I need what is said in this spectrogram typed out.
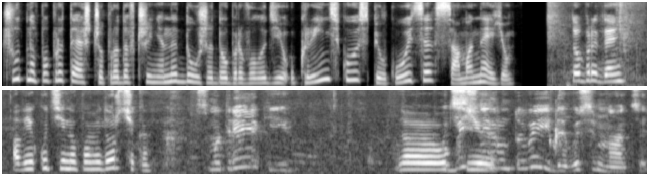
Чутно, попри те, що продавчиня не дуже добре володіє українською, спілкується саме нею. Добрий день. А в яку ціну помідорчики? Смотря які. Е, Обичний ґрунтовий йде 18.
